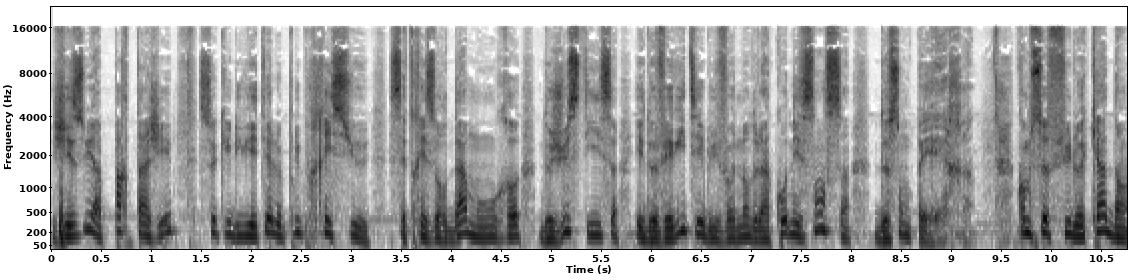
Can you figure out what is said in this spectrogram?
Jésus a partagé ce qui lui était le plus précieux, ses trésors d'amour, de justice et de vérité lui venant de la connaissance de son Père. Comme ce fut le cas dans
